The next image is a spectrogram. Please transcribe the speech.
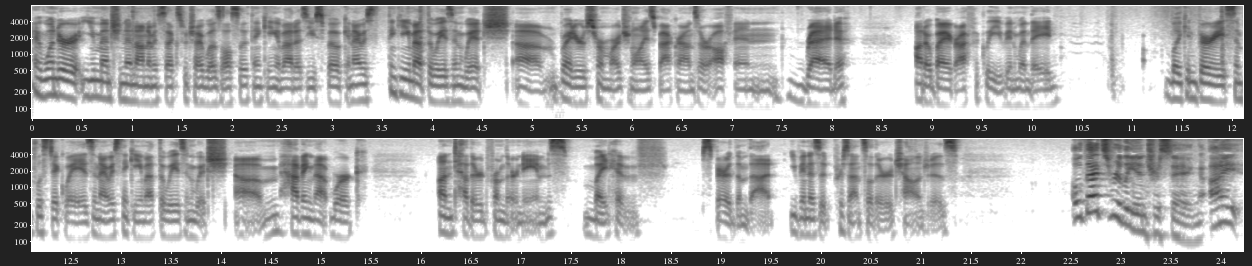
I wonder, you mentioned anonymous sex, which I was also thinking about as you spoke, and I was thinking about the ways in which um, writers from marginalized backgrounds are often read autobiographically, even when they, like in very simplistic ways. And I was thinking about the ways in which um, having that work untethered from their names might have spared them that, even as it presents other challenges. Oh, that's really interesting. I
